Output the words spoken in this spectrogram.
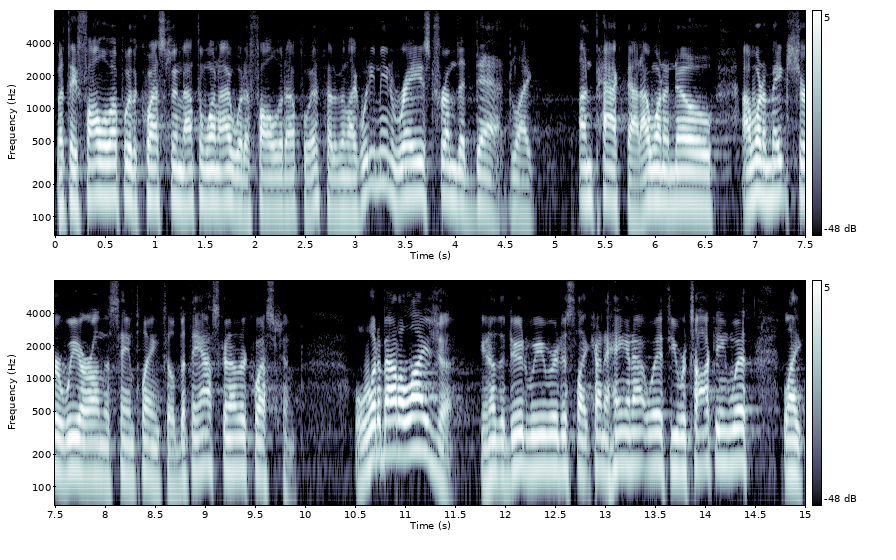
But they follow up with a question, not the one I would have followed up with. I'd have been like, what do you mean raised from the dead? Like, unpack that. I want to know, I want to make sure we are on the same playing field. But they ask another question. Well, what about Elijah? You know, the dude we were just like kind of hanging out with, you were talking with, like,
